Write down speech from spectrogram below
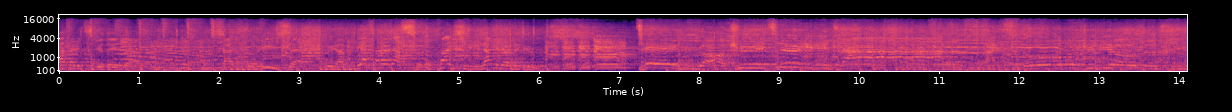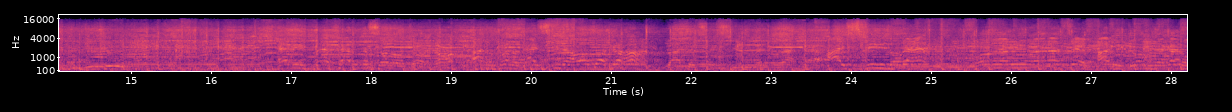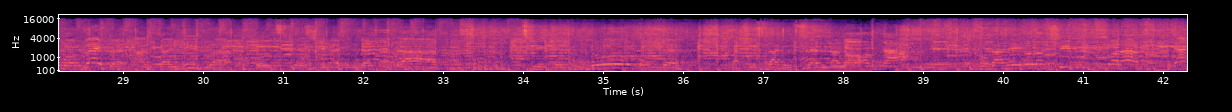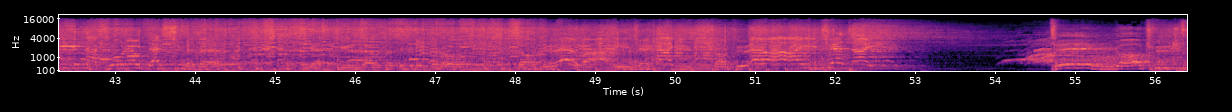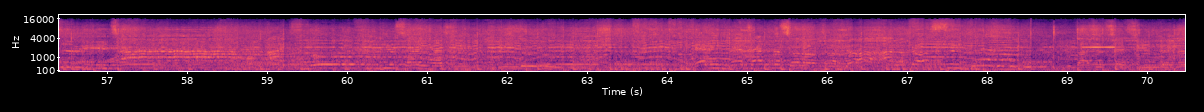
語り継ぐといたかっこいいさ胸見当たらなそのパンチに涙出てくる。天国い線路の女黄金色のシールは何気なく俺を抱きしめて優しい歌を歌ってくれるだろう遠くへはいけない遠くへはいけない天国に着いたアイスの国を探しに行くヘビーメタルのその男 That's just you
